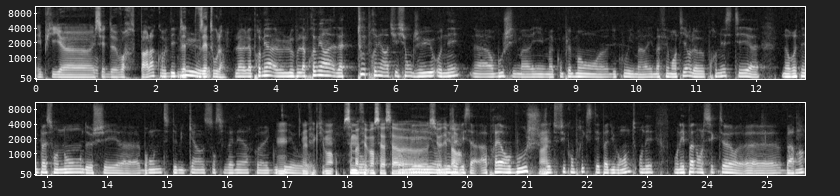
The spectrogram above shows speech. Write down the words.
et puis euh, essayez de voir par là. Quoi. Au vous, êtes, vous êtes où là? La, la première, le- la première, la toute première intuition que j'ai eue au nez, euh, en bouche, il m'a, il m'a complètement, euh, du coup, il m'a, il m'a fait mentir. Le premier, c'était ne retenez pas son nom de chez euh, Brandt 2015, son Sylvaner qu'on avait goûté. mm, au, effectivement, ça m'a Bon, fait penser à ça au euh, aussi au départ. ça. Après, en bouche, Ouais. j'ai tout de suite compris que c'était pas du Brandt. On est, on n'est pas dans le secteur euh, barin.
